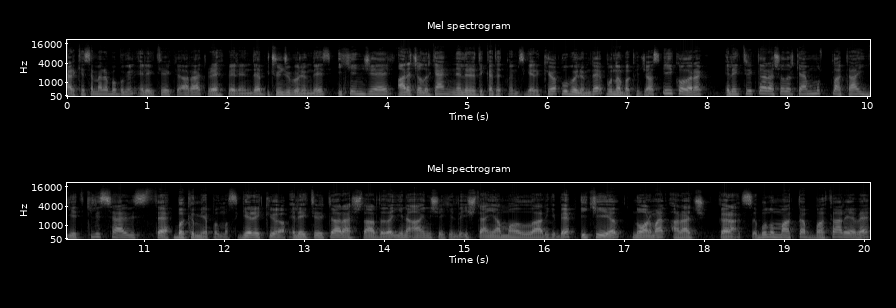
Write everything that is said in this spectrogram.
Herkese merhaba. Bugün elektrikli araç rehberinde 3. bölümdeyiz. İkinci el araç alırken nelere dikkat etmemiz gerekiyor? Bu bölümde buna bakacağız. İlk olarak Elektrikli araç alırken mutlaka yetkili serviste bakım yapılması gerekiyor. Elektrikli araçlarda da yine aynı şekilde işten yanmalılar gibi 2 yıl normal araç garantisi bulunmakta. Batarya ve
